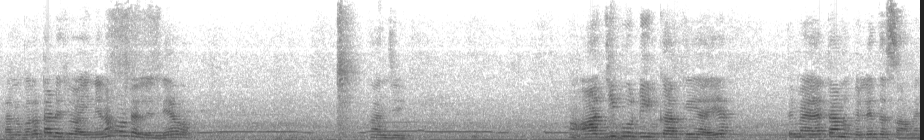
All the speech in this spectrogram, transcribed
ਤੁਹਾਨੂੰ ਪਤਾ ਤੁਹਾਡੇ ਜਵਾਈ ਨੇ ਨਾ ਹੋਟਲ ਲੈ ਲਿਆ ਵਾ। ਹਾਂਜੀ। ਹਾਂ, ਅੱਜ ਹੀ ਕੋਈ ਕਰਕੇ ਆਏ ਆ। ਤੇ ਮੈਂ ਤੁਹਾਨੂੰ ਪਹਿਲੇ ਦੱਸਾਂ ਮੈਂ।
